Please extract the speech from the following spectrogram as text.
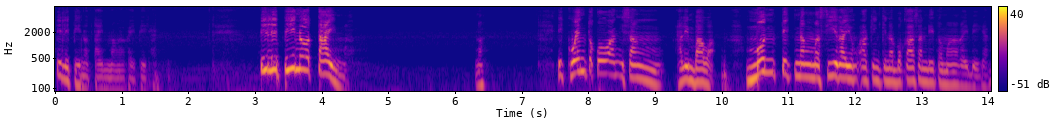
Filipino time mga kaibigan. Filipino time. No? Ikwento ko ang isang halimbawa. Muntik nang masira yung aking kinabukasan dito mga kaibigan.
